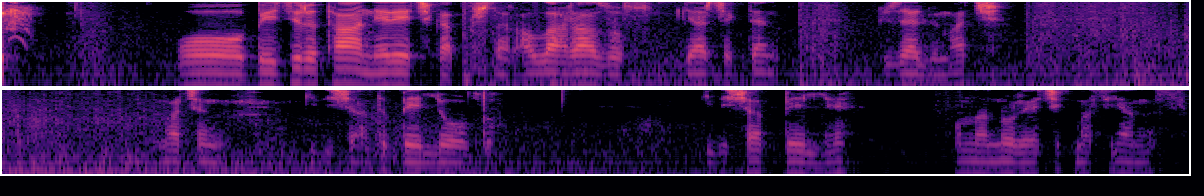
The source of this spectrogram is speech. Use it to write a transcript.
O Becir'i ta nereye çıkartmışlar. Allah razı olsun. Gerçekten güzel bir maç. Maçın gidişatı belli oldu. Gidişat belli. Onların oraya çıkması yalnız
